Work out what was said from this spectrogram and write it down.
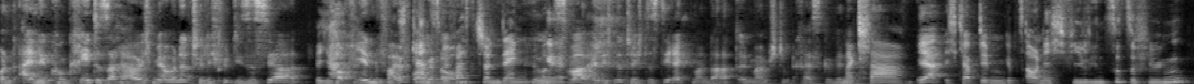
Und eine konkrete Sache habe ich mir aber natürlich für dieses Jahr ja, auf jeden Fall ich vorgenommen. Kannst mir fast schon denken. Und zwar will ich natürlich das Direktmandat in meinem Stimmkreis gewinnen. Na klar, ja, ich glaube, dem gibt's auch nicht viel hinzuzufügen.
